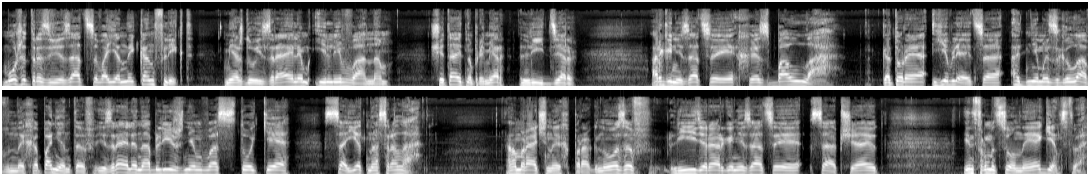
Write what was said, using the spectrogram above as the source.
может развязаться военный конфликт между Израилем и Ливаном, считает, например, лидер организации Хезбалла, которая является одним из главных оппонентов Израиля на Ближнем Востоке – Саед Насрала. О мрачных прогнозов лидеры организации сообщают информационные агентства.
